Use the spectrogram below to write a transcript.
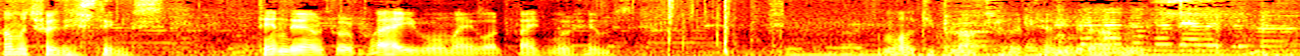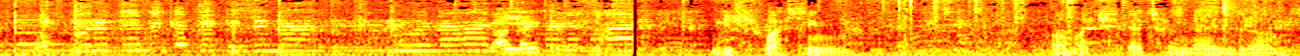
How much for these things 10 grams for 5 oh my god 5 perfumes. Multi-blocks for 10 dirhams dishwashing. How much? That's for 9 grams.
